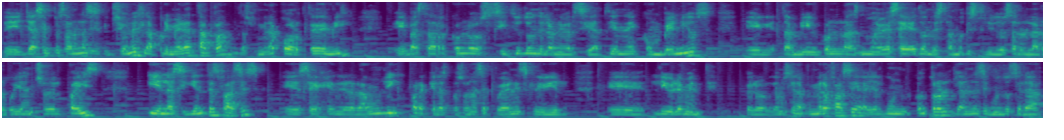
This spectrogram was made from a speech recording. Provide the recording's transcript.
eh, ya se empezaron las inscripciones. La primera etapa, la primera cohorte de mil, eh, va a estar con los sitios donde la universidad tiene convenios, eh, también con las nueve sedes donde estamos distribuidos a lo largo y ancho del país. Y en las siguientes fases se generará un link para que las personas se puedan inscribir libremente pero digamos que en la primera fase hay algún control, ya en el segundo será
